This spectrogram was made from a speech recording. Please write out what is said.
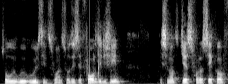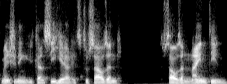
So we, we, we will see this one. So this is a fourth edition. It's not just for the sake of mentioning. You can see here it's 2000, 2019,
